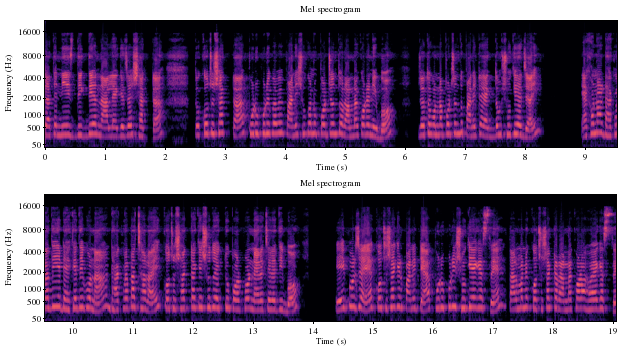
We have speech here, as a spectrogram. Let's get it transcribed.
যাতে নিজ দিক দিয়ে না লেগে যায় শাকটা। তো কচু শাকটা পুরোপুরিভাবে পানি শুকানো পর্যন্ত রান্না করে নিব। যতক্ষণ না পর্যন্ত পানিটা একদম শুকিয়ে যায়। এখন আর ঢাকনা দিয়ে ঢেকে দিব না। ঢাকনাটা ছাড়াই কচু শাকটাকে শুধু একটু পরপর নেড়ে চেড়ে দিব। এই পর্যায়ে কচু শাকের পানিটা পুরোপুরি শুকিয়ে গেছে, তার মানে কচু শাকটা রান্না করা হয়ে গেছে।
